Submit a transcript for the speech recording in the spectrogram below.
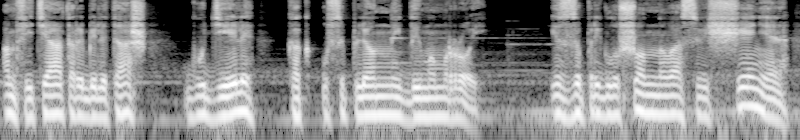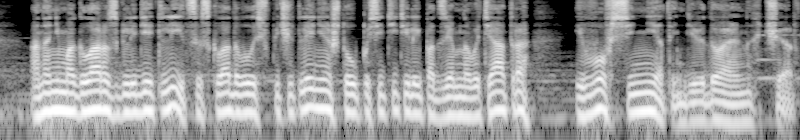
Амфитеатр и билетаж гудели, как усыпленный дымом рой. Из-за приглушенного освещения она не могла разглядеть лиц, и складывалось впечатление, что у посетителей подземного театра и вовсе нет индивидуальных черт.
